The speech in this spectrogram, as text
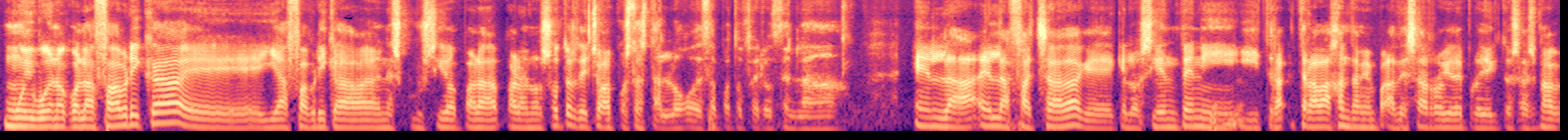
muy bueno con la fábrica. Eh, ya fabrica en exclusiva para, para, nosotros. De hecho, ha puesto hasta el logo de Zapato Feroz en la, en la, en la fachada, que, que, lo sienten y, trabajan también para desarrollo de proyectos. es una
